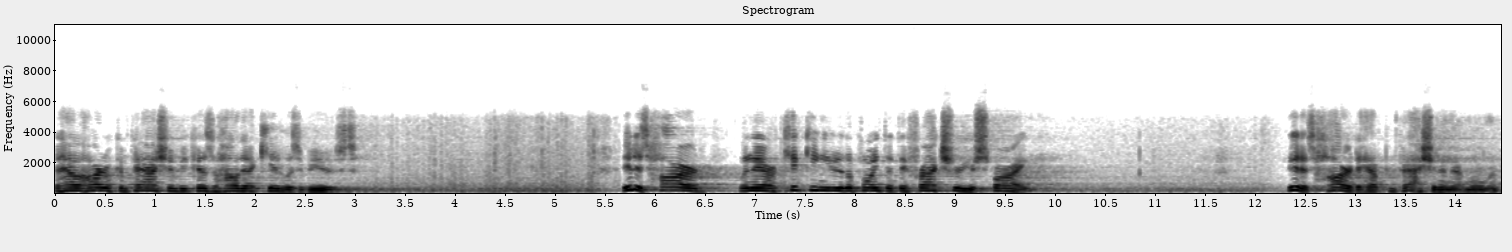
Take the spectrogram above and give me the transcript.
to have a heart of compassion because of how that kid was abused. It is hard when they are kicking you to the point that they fracture your spine. It is hard to have compassion in that moment.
